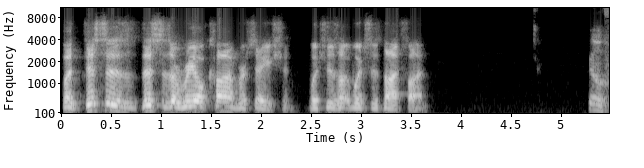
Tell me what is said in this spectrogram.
But this is this is a real conversation, which is which is not fun. Bill,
